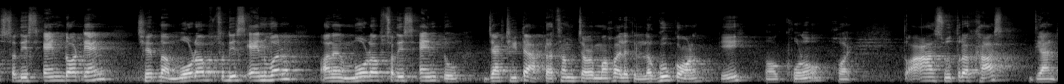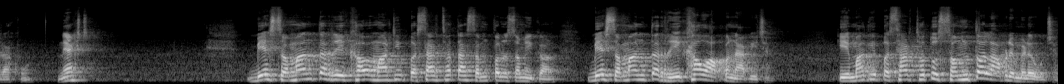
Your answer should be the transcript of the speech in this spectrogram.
સદીસ એન ડોટ એન છેદમાં મોડ ઓફ સદીસ એન વન અને મોડ ઓફ સદીસ એન ટુ જ્યાં થીટા પ્રથમ ચરણમાં હોય, એટલે કે લઘુ કોણ એ ખૂણો હોય. તો આ સૂત્ર ખાસ ધ્યાન રાખવું. નેક્સ્ટ બે સમાંતર રેખાઓમાંથી પસાર થતા સમતલનું સમીકરણ. બે સમાંતર રેખાઓ આપણને આપી છે. એમાંથી પસાર થતું સમતલ આપણે મેળવવું છે.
